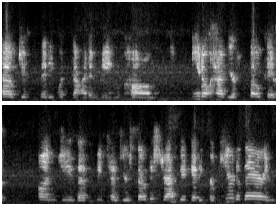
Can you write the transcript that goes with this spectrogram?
of just sitting with God and being calm you don't have your focus on Jesus because you're so distracted getting from here to there and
